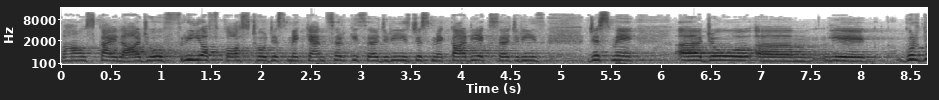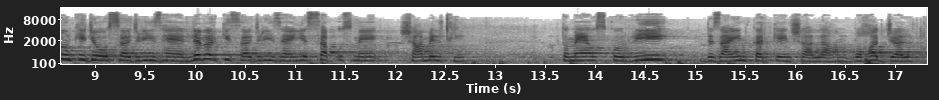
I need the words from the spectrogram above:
वहाँ उसका इलाज हो फ्री ऑफ़ कॉस्ट हो, जिसमें कैंसर की सर्जरीज़ जिसमें कार्डियक सर्जरीज़ जिसमें जो ये गुर्दों की जो सर्जरीज़ हैं लिवर की सर्जरीज़ हैं, ये सब उसमें शामिल थी। तो मैं उसको री डिज़ाइन करके इन हम बहुत जल्द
